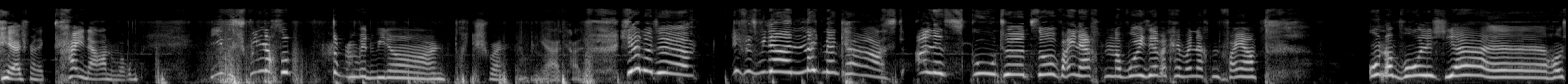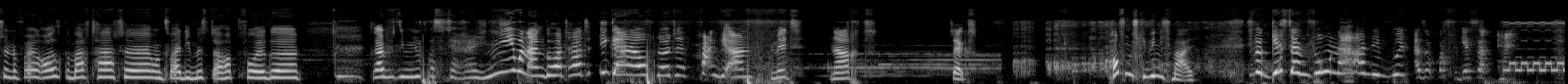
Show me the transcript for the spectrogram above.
Ja, ich meine, keine Ahnung, warum dieses Spiel noch so dumm wird wieder. Ein Dreckschwein. Ja, kalt. Ja, Leute, ich bin's wieder, Nightmare Cast. Alles Gute zu Weihnachten, obwohl ich selber kein Weihnachten feier. Und obwohl ich ja äh, heute schon eine Folge rausgemacht hatte, und zwar die Mr. Hop Folge, 53 Minuten, was sich wahrscheinlich niemand angehört hat. Egal Leute, fangen wir an mit Nacht 6. Hoffentlich gewinne ich mal. Ich war gestern so nah an dem Win. Also, was für gestern?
